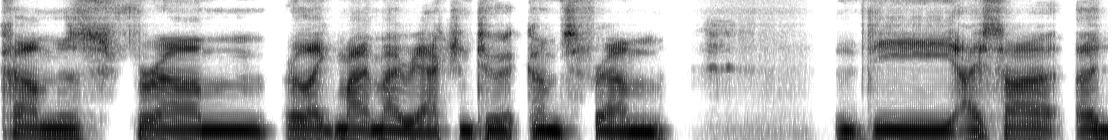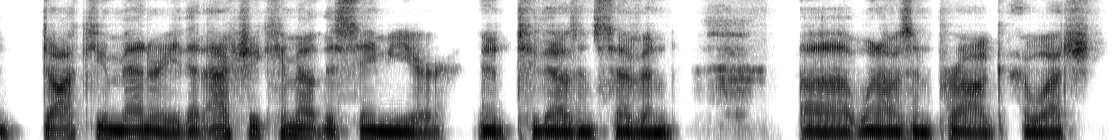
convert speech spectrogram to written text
comes from or like my, my reaction to it comes from the i saw a documentary that actually came out the same year in 2007 uh, when i was in prague. I watched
